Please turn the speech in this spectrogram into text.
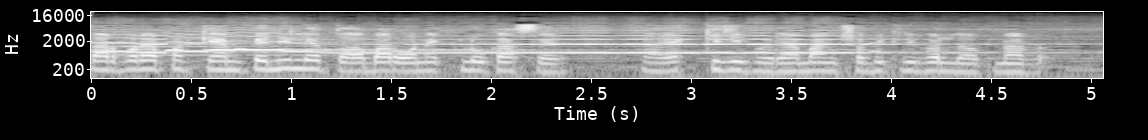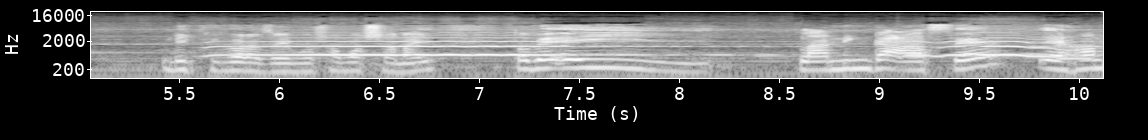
তারপরে আপনার ক্যাম্পে নিলে তো আবার অনেক লোক আছে এক কেজি করে মাংস বিক্রি করলে আপনার বিক্রি করা যাইব, সমস্যা নাই। তবে এই প্ল্যানিংটা আছে। এখন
